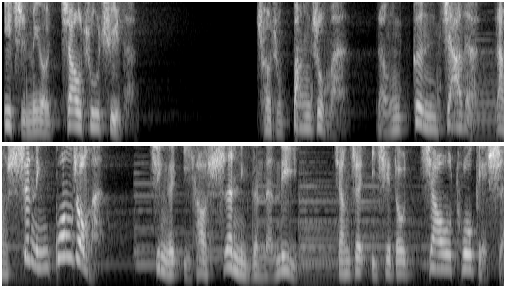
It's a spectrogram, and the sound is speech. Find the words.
一直没有交出去的。求主帮助们，能更加的让圣灵光照们，进而依靠圣灵的能力，将这一切都交托给神，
